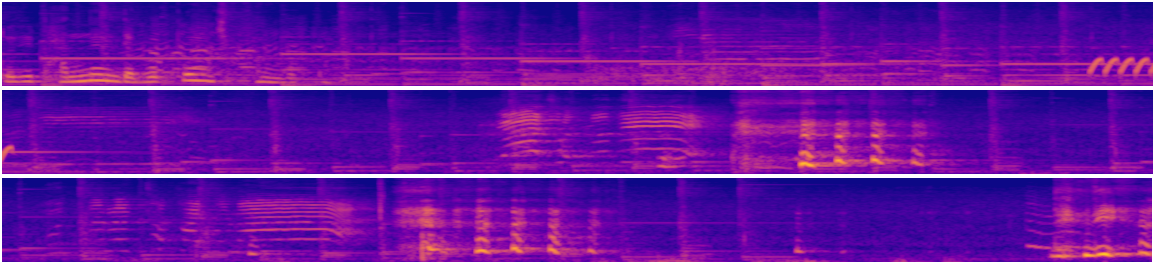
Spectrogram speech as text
루디 봤는데 못 보는 척하는 것 봐. 들려.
